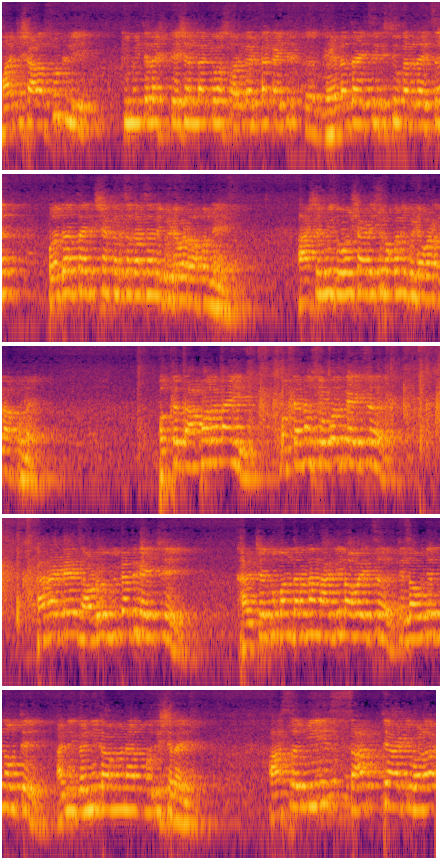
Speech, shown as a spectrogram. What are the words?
माझी शाळा सुटली. की मी त्याला स्टेशनला किंवा स्वारगेटला काहीतरी घ्यायला जायचं रिसिव्ह करायला जायचं पदार्थ रिक्षा खर्च करायचा भिडेवाडा दाखवून यायचं. असे मी दोन शाळेच्या लोकांनी भिडेवाडा आहे फक्त दाखवला नाही मग त्यांना सोबत घ्यायचं. खराटे झाडू विकत घ्यायचे. खालच्या दुकानदारांना नादी लावायचं ते जाऊ देत नव्हते आणि गणी कामाने आतमध्ये शिरायचे. असं मी सात ते आठ वेळा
